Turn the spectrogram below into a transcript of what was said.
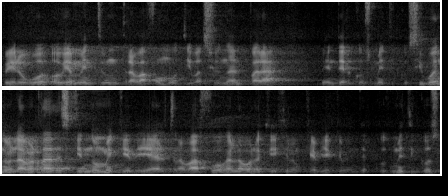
pero obviamente un trabajo motivacional para vender cosméticos. Y bueno, la verdad es que no me quedé al trabajo a la hora que dijeron que había que vender cosméticos,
